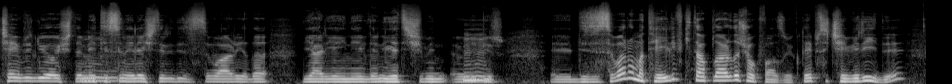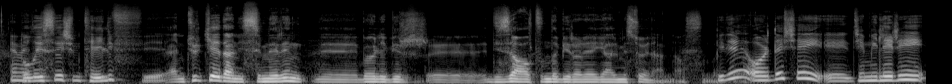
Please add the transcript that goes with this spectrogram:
çevriliyor işte Hmm. Metis'in eleştiri dizisi var ya da diğer yayın evlerinin iletişimin öyle hı. bir e, dizisi var ama telif kitaplarda çok fazla yoktu. Hepsi çeviriydi. Evet. Dolayısıyla şimdi telif e, yani Türkiye'den isimlerin e, böyle bir e, dizi altında bir araya gelmesi önemli aslında. Bir de orada şey e, Cemileri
